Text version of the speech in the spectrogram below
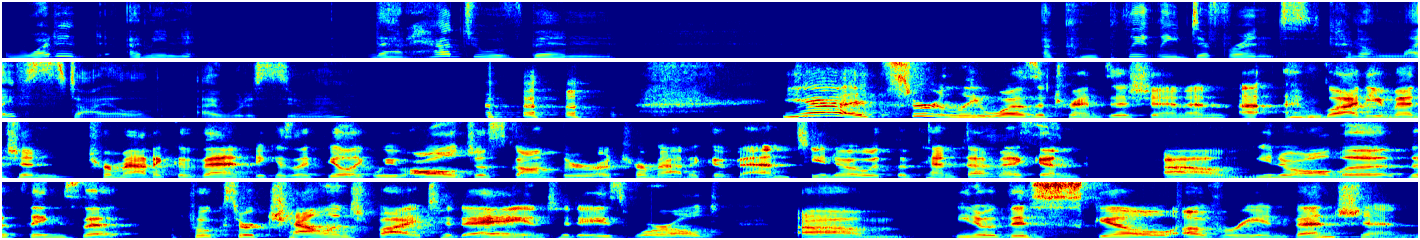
What did I mean? That had to have been a completely different kind of lifestyle, I would assume. yeah, it certainly was a transition. And I'm glad you mentioned traumatic event because I feel like we've all just gone through a traumatic event, you know, with the pandemic and, um, you know, all the, the things that folks are challenged by today in today's world. Um, you know, this skill of reinvention,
